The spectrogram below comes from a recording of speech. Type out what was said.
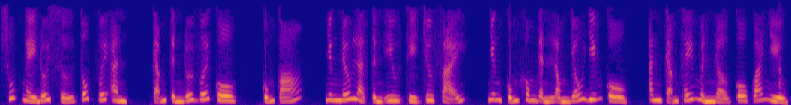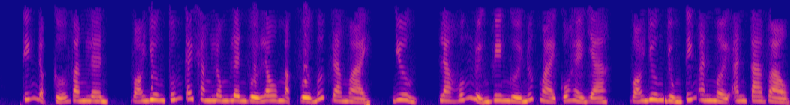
suốt ngày đối xử tốt với anh, cảm tình đối với cô, cũng có, nhưng nếu là tình yêu thì chưa phải nhưng cũng không đành lòng giấu giếm cô, anh cảm thấy mình nợ cô quá nhiều, tiếng đập cửa vang lên, võ Dương túm cái khăn lông lên vừa lâu mặt vừa bước ra ngoài, Dương, là huấn luyện viên người nước ngoài của Hề Già, võ Dương dùng tiếng Anh mời anh ta vào,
